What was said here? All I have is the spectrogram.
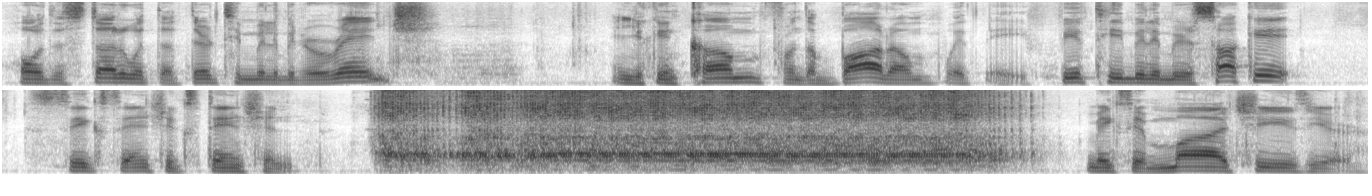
Hold the stud with the 13 millimeter wrench. And you can come from the bottom with a 15 millimeter socket, 6 inch extension. Makes it much easier.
